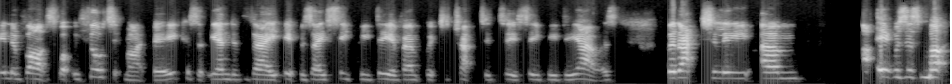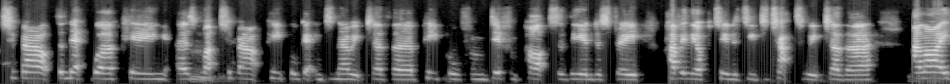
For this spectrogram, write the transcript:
in advance what we thought it might be, because at the end of the day, it was a CPD event which attracted two CPD hours. But actually, um, it was as much about the networking as mm. much about people getting to know each other, people from different parts of the industry having the opportunity to chat to each other. And I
